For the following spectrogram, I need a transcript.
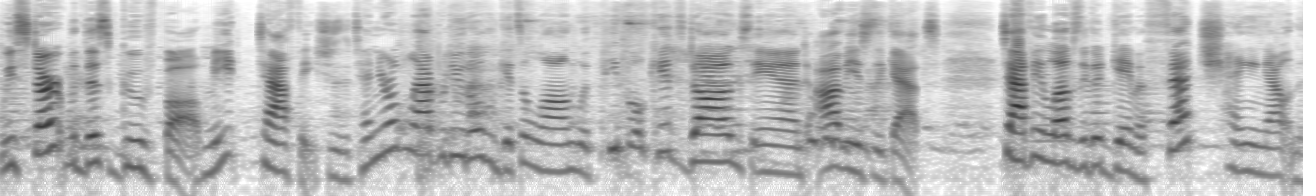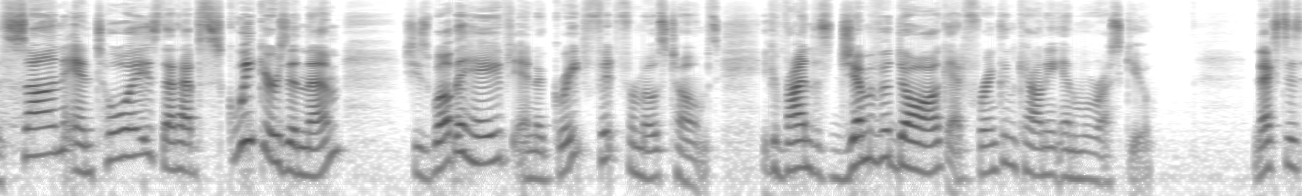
We start with this goofball. Meet Taffy. She's a 10 year old Labradoodle who gets along with people, kids, dogs, and obviously cats. Taffy loves a good game of fetch, hanging out in the sun, and toys that have squeakers in them. She's well behaved and a great fit for most homes. You can find this gem of a dog at Franklin County Animal Rescue. Next is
